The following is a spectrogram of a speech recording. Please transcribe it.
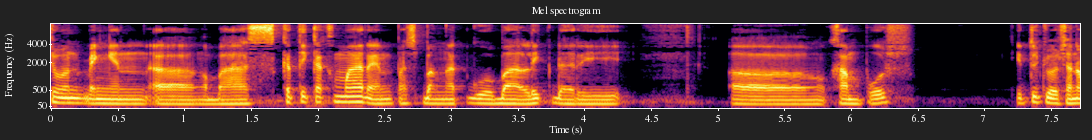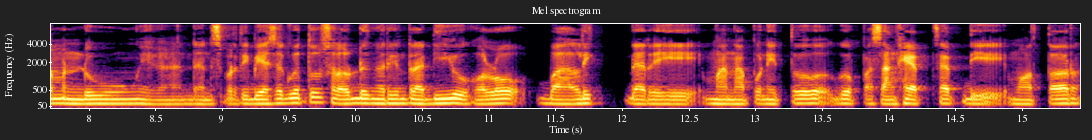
cuman pengen uh, ngebahas ketika kemarin pas banget gue balik dari uh, kampus itu cuacanya mendung ya kan dan seperti biasa gue tuh selalu dengerin radio kalau balik dari mana pun itu gue pasang headset di motor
